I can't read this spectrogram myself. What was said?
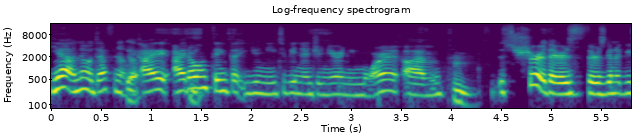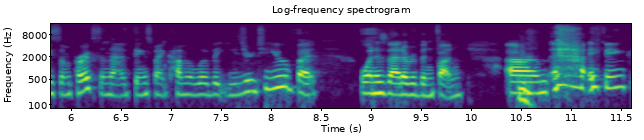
Yeah, no, definitely. Yeah. I, I don't think that you need to be an engineer anymore. Um, hmm. Sure, there's there's going to be some perks and that things might come a little bit easier to you, but when has that ever been fun? Um, I think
